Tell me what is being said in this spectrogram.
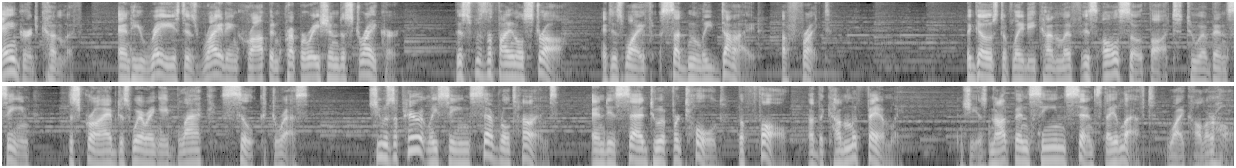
angered Cunliffe, and he raised his riding crop in preparation to strike her. This was the final straw, and his wife suddenly died of fright. The ghost of Lady Cunliffe is also thought to have been seen, described as wearing a black silk dress. She was apparently seen several times and is said to have foretold the fall of the Cunliffe family, and she has not been seen since they left Wycoller Hall.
